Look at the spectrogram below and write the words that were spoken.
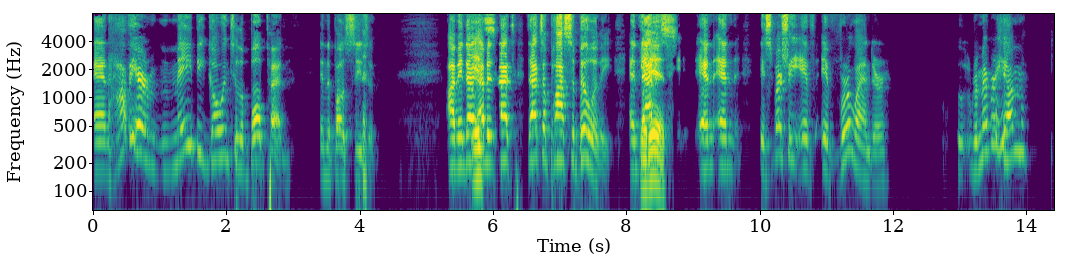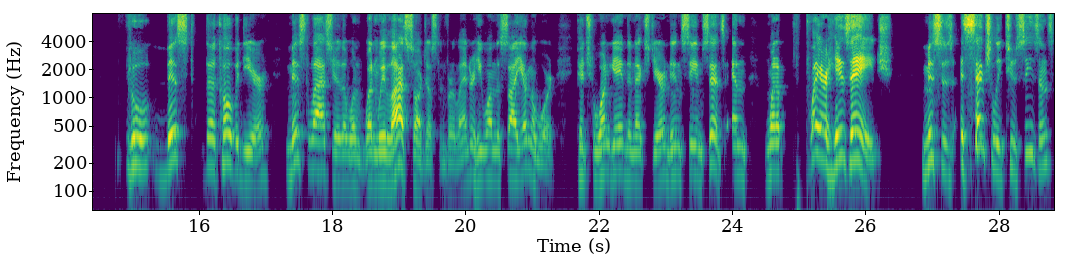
And Javier may be going to the bullpen in the postseason. I mean, that, I mean that's that's a possibility, and that is. is and and especially if if Verlander, remember him, who missed the COVID year, missed last year. That when when we last saw Justin Verlander, he won the Cy Young Award. Pitched one game the next year and didn't see him since. And when a player his age misses essentially two seasons,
